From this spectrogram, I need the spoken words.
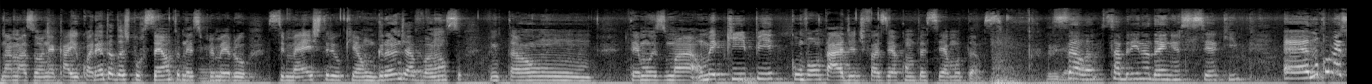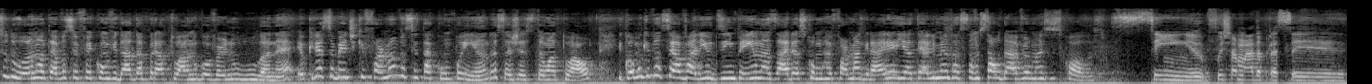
na Amazônia, caiu 42% nesse primeiro semestre, o que é um grande avanço. Então, temos uma, uma equipe com vontade de fazer acontecer a mudança. Cela, Sabrina da NSC aqui. É, no começo do ano, até você foi convidada para atuar no governo Lula, né? Eu queria saber de que forma você está acompanhando essa gestão atual e como que você avalia o desempenho nas áreas como reforma agrária e até alimentação saudável nas escolas. Sim, eu fui chamada para ser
